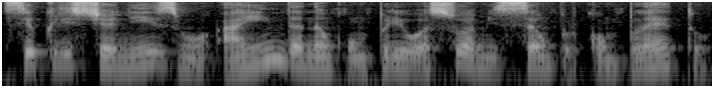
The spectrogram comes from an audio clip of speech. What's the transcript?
Se o cristianismo ainda não cumpriu a sua missão por completo,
